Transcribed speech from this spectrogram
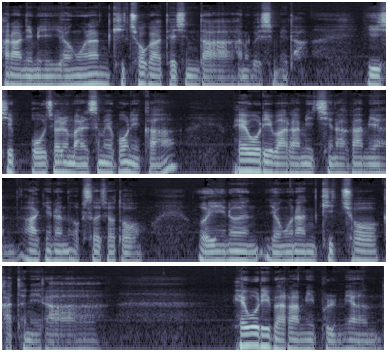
하나님이 영원한 기초가 되신다 하는 것입니다. 25절 말씀에 보니까 회오리 바람이 지나가면 악인은 없어져도 의인은 영원한 기초 같으니라. 회오리 바람이 불면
